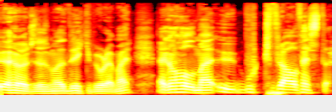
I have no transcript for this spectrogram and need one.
Det høres ut som jeg har drikkeproblem her. Jeg kan holde meg bort fra å feste.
